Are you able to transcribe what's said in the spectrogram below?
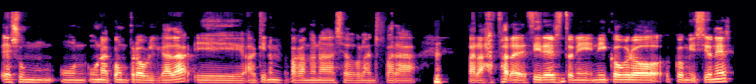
es una compra obligada y aquí no me pagando nada Shadowlands para, para, para decir esto, ni, ni cobro comisiones.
